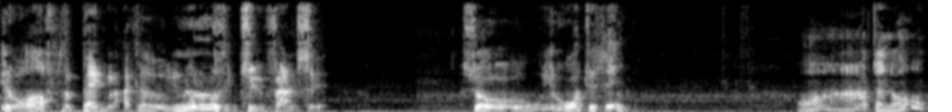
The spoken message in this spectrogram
You know, off the peg like, uh, know, nothing too fancy. So, you know, what do you think? Oh, I don't know.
